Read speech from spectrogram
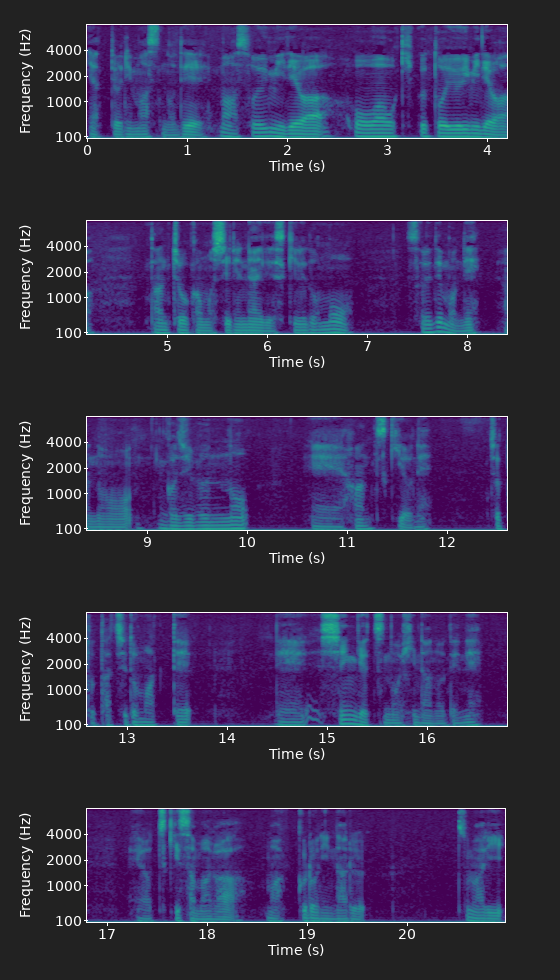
やっておりますのでまあそういう意味では法話を聞くという意味では単調かもしれないですけれどもそれでもねあのご自分の、えー半月をねちょっと立ち止まってで新月の日なのでね、えーお月様が真っ黒になる。つまり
